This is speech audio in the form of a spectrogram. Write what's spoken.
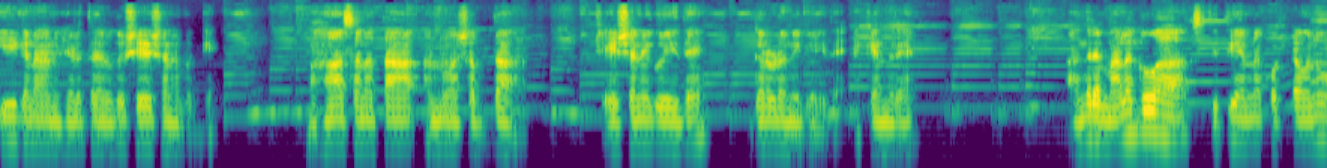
ಈಗ ನಾನು ಹೇಳ್ತಾ ಇರೋದು ಶೇಷನ ಬಗ್ಗೆ. ಮಹಾಸನತ ಅನ್ನುವ ಶಬ್ದ ಶೇಷನಿಗೂ ಇದೆ, ಗರುಡನಿಗೂ ಇದೆ. ಯಾಕೆಂದ್ರೆ, ಅಂದ್ರೆ ಮಲಗುವ ಸ್ಥಿತಿಯನ್ನ ಕೊಟ್ಟವನು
